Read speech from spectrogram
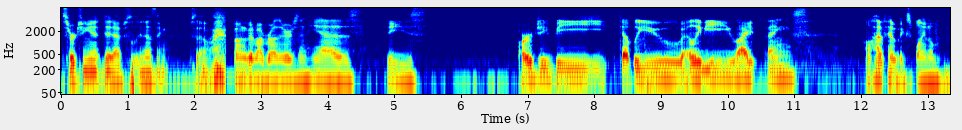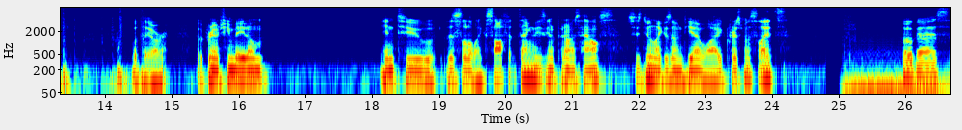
searching it did absolutely nothing. So I'm gonna go to my brother's and he has these RGB W LED light things. I'll have him explain them, what they are. But pretty much he made them into this little like soffit thing that he's gonna put on his house. So he's doing like his own DIY Christmas lights. Well guys,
